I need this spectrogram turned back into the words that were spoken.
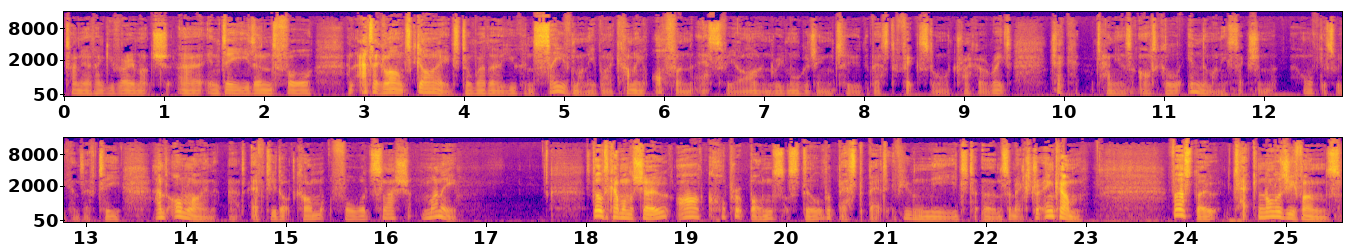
Tanya, thank you very much uh, indeed, and for an at-a-glance guide to whether you can save money by coming off an SVR and remortgaging to the best fixed or tracker rate, check Tanya's article in the money section of this weekend's FT and online at ft.com forward slash money. Still to come on the show, are corporate bonds still the best bet if you need to earn some extra income? First, though, technology funds.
